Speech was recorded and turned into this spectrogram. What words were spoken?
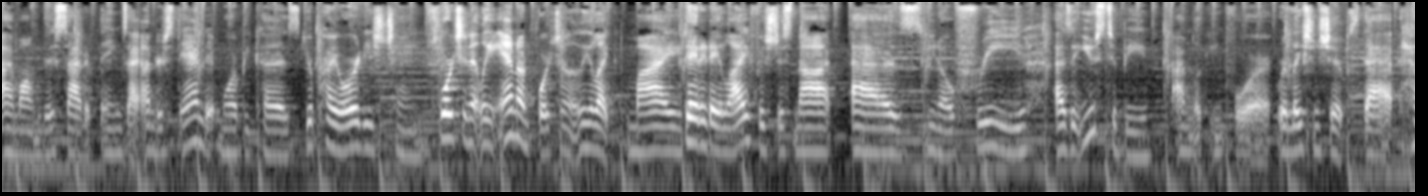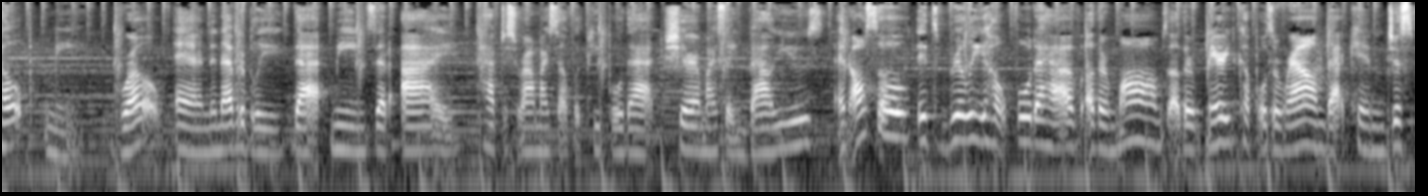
I'm on this side of things, I understand it more because your priorities change. Fortunately and unfortunately, like my day to day life is just not as, you know, free as it used to be. I'm looking for relationships that help me grow. And inevitably, that means that I have to surround myself with people that share my same values. And also, it's really helpful to have other moms, other married couples around that can just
